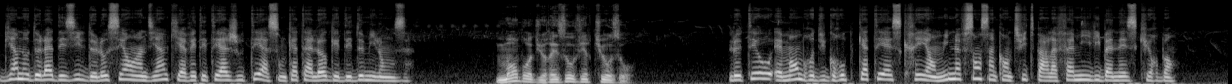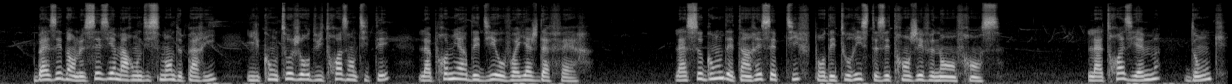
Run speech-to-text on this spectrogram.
bien au-delà des îles de l'océan Indien qui avaient été ajoutées à son catalogue dès 2011. Membre du réseau Virtuoso. Le Théo est membre du groupe KTS créé en 1958 par la famille libanaise Kurban. Basé dans le 16e arrondissement de Paris, il compte aujourd'hui trois entités, la première dédiée aux voyages d'affaires. La seconde est un réceptif pour des touristes étrangers venant en France. La troisième, donc,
